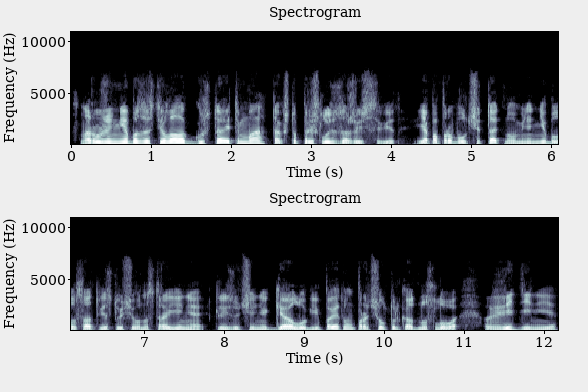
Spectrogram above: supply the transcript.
Снаружи небо застилала густая тьма, так что пришлось зажечь свет. Я попробовал читать, но у меня не было соответствующего настроения для изучения геологии, поэтому прочел только одно слово «введение».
